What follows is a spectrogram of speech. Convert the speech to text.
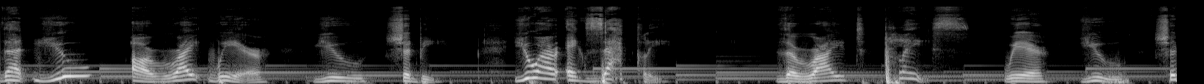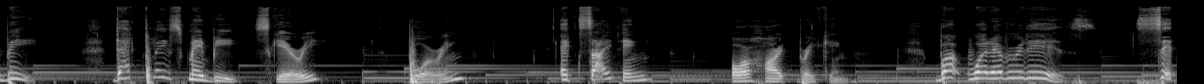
that you are right where you should be. You are exactly the right place where you should be. That place may be scary, boring, exciting, or heartbreaking. But whatever it is, sit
